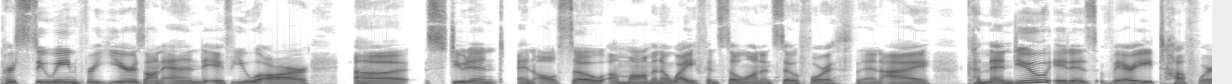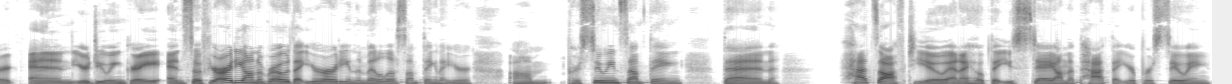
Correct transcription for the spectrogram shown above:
pursuing for years on end. If you are a student and also a mom and a wife and so on and so forth, then I commend you. It is very tough work and you're doing great. And so if you're already on the road, that you're already in the middle of something, that you're um, pursuing something, then hats off to you. And I hope that you stay on the path that you're pursuing.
